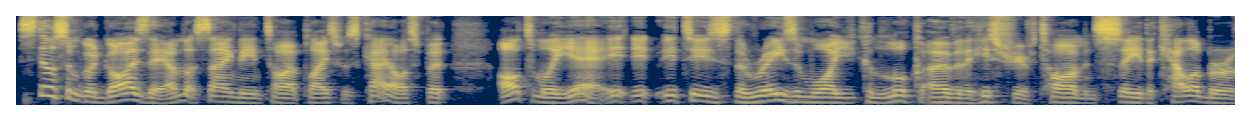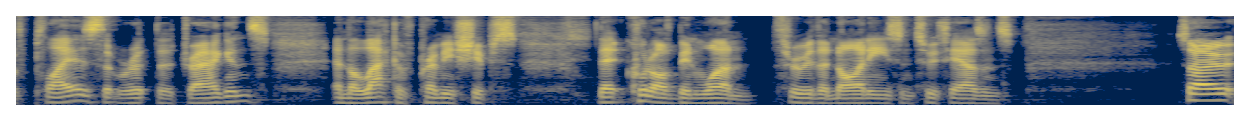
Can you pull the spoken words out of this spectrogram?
Still some good guys there. I'm not saying the entire place was chaos, but ultimately, yeah, it, it, it is the reason why you can look over the history of time and see the caliber of players that were at the Dragons and the lack of premierships that could have been won through the 90s and 2000s. So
